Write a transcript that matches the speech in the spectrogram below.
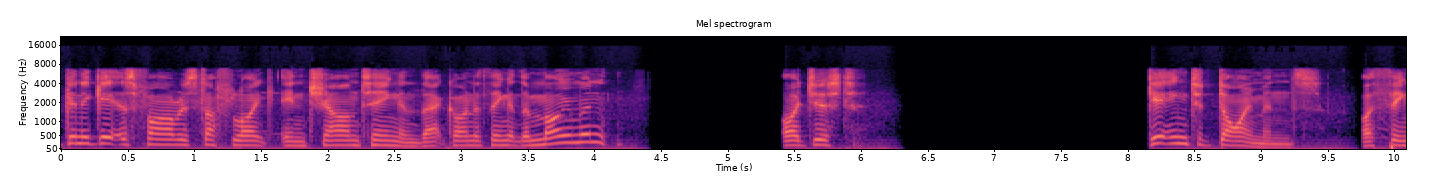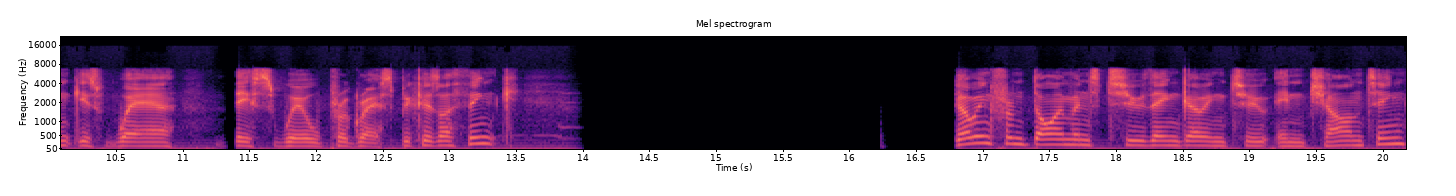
going to get as far as stuff like enchanting and that kind of thing. At the moment i just getting to diamonds, I think, is where this will progress. Because I think going from diamonds to then going to enchanting,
